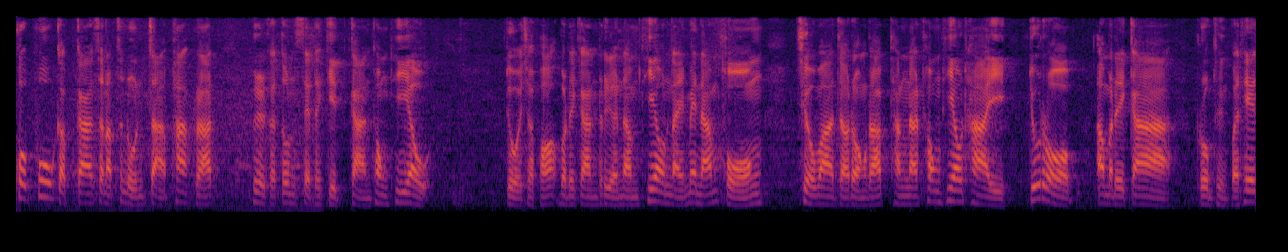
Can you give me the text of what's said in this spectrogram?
ควบคู่กับการสนับสนุนจากภาครัฐ เพื่อกระตุ้นเศรษฐกิจการท่องเที่ยว โดยเฉพาะบริการเรือนำเที่ยวในแม่น้ำโขง เชื่อว่าจะรองรับทั้งนักท่องเที่ยวไทย ยุโรป อเมริกา รวมถึงประเทศ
